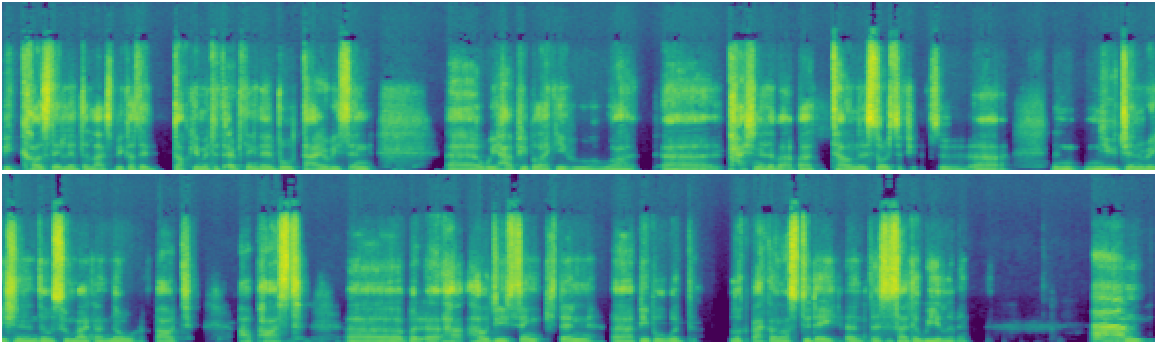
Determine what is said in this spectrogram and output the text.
because they lived their lives, because they documented everything. They wrote diaries, and we have people like you who, who are uh, passionate about, about telling their stories to, to uh, the new generation and those who might not know about our past. Uh, but uh, how, how do you think then uh, people would look back on us today and the society we live in? Um,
